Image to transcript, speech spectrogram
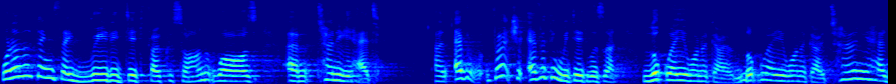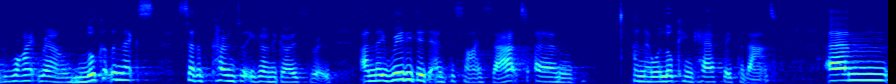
One of the things they really did focus on was um, turning your head. And every, virtually everything we did was like, look where you want to go, look where you want to go, turn your head right round, look at the next set of cones that you're going to go through. And they really did emphasize that, um, and they were looking carefully for that. Um,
